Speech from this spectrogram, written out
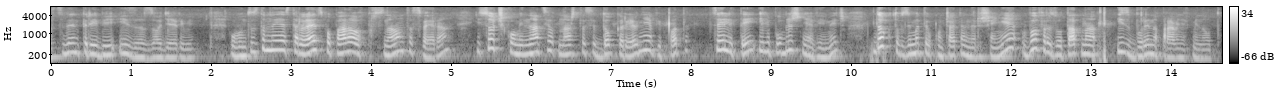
асцендент риби и за зодия риби. Лунто е стрелец попада в професионалната сфера и сочи кулминация от нашата се до кариерния ви път, целите или публичния ви имидж, докато взимате окончателни решения в резултат на избори, направени в миналото.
